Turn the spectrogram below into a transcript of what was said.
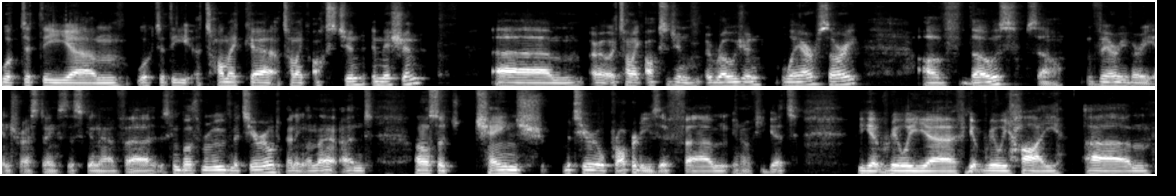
looked at the um, looked at the atomic uh, atomic oxygen emission um, or atomic oxygen erosion wear, sorry, of those. So very very interesting. So this can have uh, this can both remove material depending on that, and also change material properties if um, you know if you get if you get really uh, if you get really high um,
